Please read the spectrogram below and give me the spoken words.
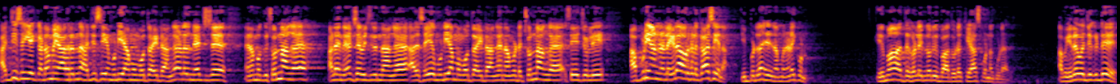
ஹஜ்ஜி செய்ய கடமையாக இருந்து ஹஜ்ஜி செய்ய முடியாம மூத்தாயிட்டாங்க அல்லது நேற்று நமக்கு சொன்னாங்க அல்லது நேற்று வச்சிருந்தாங்க அதை செய்ய முடியாம மூத்தாயிட்டாங்க நம்மகிட்ட சொன்னாங்க செய்ய சொல்லி அப்படியான நிலையில அவர்களுக்காக செய்யலாம். இப்படிதான் நம்ம நினைக்கணும். இமாத்துகளை இன்னொரு விபாத்தோட கியாஸ் பண்ணக்கூடாது. அப்ப இதை வச்சுக்கிட்டு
